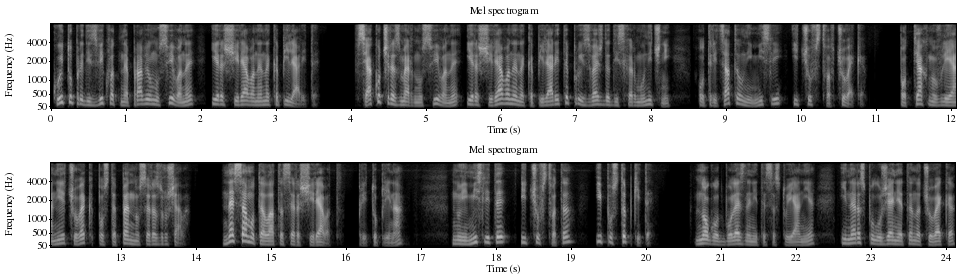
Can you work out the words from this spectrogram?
които предизвикват неправилно свиване и разширяване на капилярите? Всяко чрезмерно свиване и разширяване на капилярите произвежда дисхармонични, отрицателни мисли и чувства в човека. Под тяхно влияние човек постепенно се разрушава. Не само телата се разширяват при топлина, но и мислите, и чувствата, и постъпките. Много от болезнените състояния и неразположенията на човека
